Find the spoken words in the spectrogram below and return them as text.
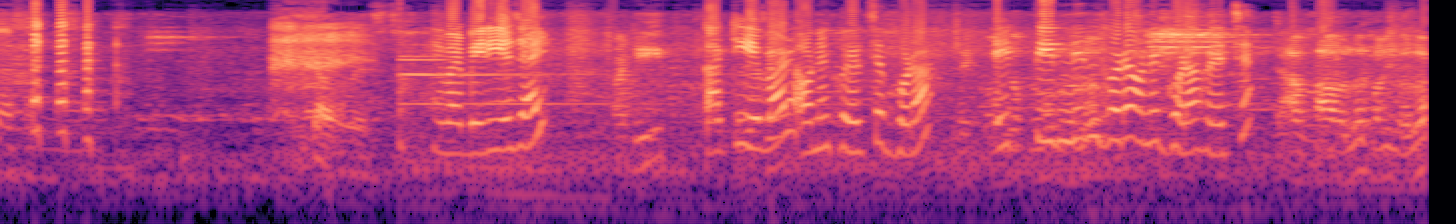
কা এবার বেরিয়ে যাই পাটি কাটি এবার অনেক হয়েছে ঘোরা এই তিন দিন ধরে অনেক ঘোরা হয়েছে চা খাওয়া হলো সবই হলো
